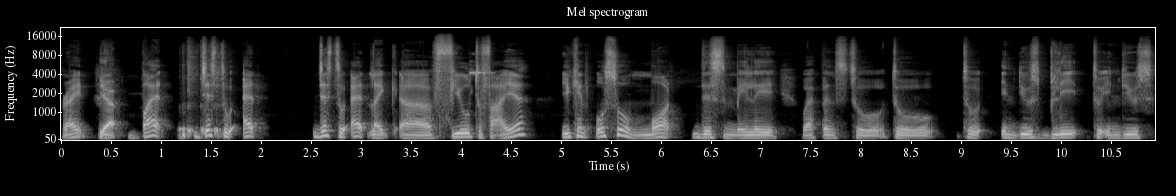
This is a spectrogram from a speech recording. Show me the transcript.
right? Yeah. But just to add, just to add like uh, fuel to fire, you can also mod these melee weapons to to to induce bleed, to induce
